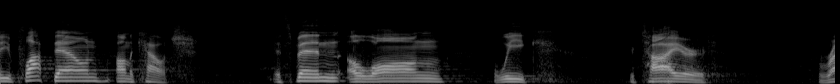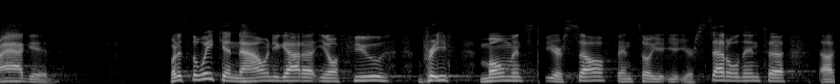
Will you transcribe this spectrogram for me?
you've plopped down on the couch. It's been a long week. You're tired, ragged. But it's the weekend now, and you got a, you know, a few brief moments to yourself, and so you're settled into uh,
